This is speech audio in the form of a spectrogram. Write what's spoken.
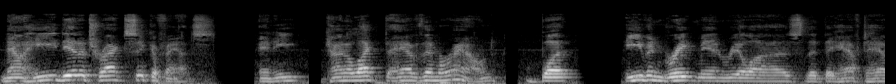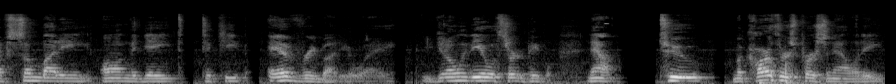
Now he did attract sycophants, and he kind of liked to have them around, but even great men realize that they have to have somebody on the gate to keep everybody away. You can only deal with certain people. Now, to MacArthur's personality,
